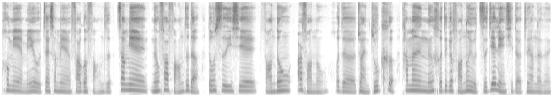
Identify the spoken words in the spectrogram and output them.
后面也没有在上面发过房子，上面能发房子的都是一些房东、二房东或者转租客，他们能和这个房东有直接联系的这样的人。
